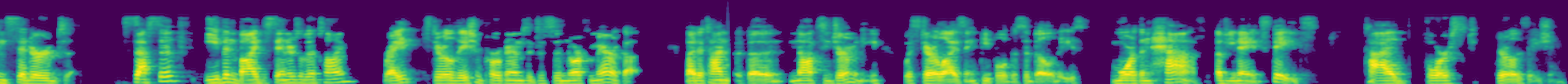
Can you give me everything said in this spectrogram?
considered excessive even by the standards of the time, right? Sterilization programs existed in North America. By the time that the Nazi Germany was sterilizing people with disabilities, more than half of the United States had forced sterilization.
